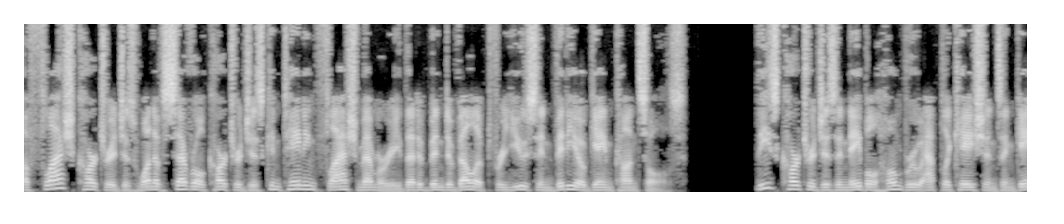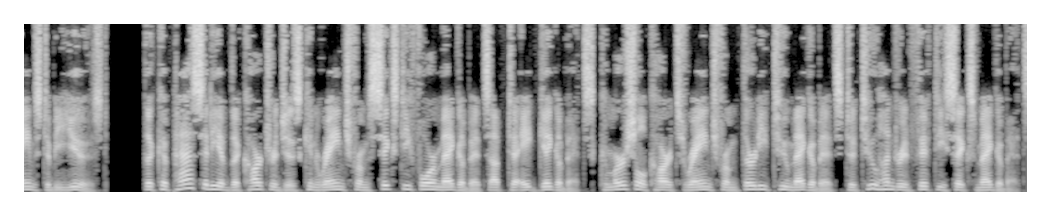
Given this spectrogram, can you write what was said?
A flash cartridge is one of several cartridges containing flash memory that have been developed for use in video game consoles. These cartridges enable homebrew applications and games to be used. The capacity of the cartridges can range from 64 megabits up to 8 gigabits. Commercial carts range from 32 megabits to 256 megabits.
